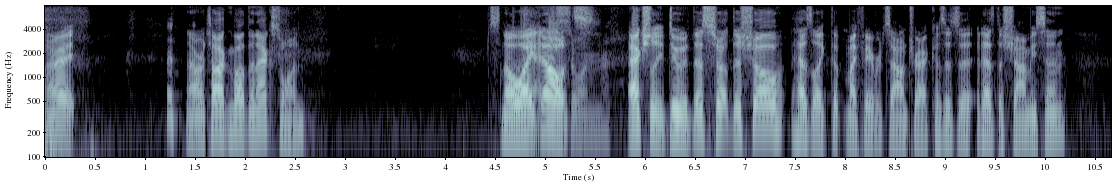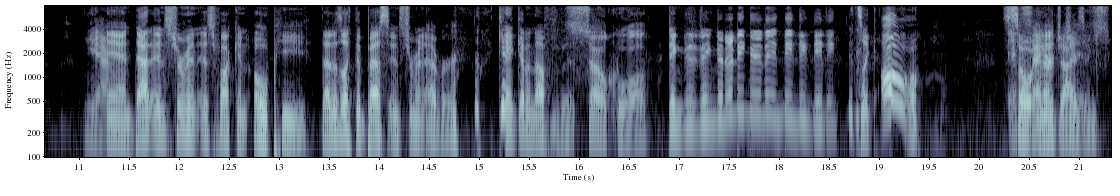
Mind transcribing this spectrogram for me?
All right. now we're talking about the next one. Snow White Yeah, Notes. Actually, dude, this show this show has like the, my favorite soundtrack because it's a, it has the shamisen Yeah. and that instrument is fucking OP. That is like the best instrument ever. Can't get enough of it. so cool. Ding ding ding ding ding ding ding ding ding ding. It's like oh, It's so like energizing. it's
